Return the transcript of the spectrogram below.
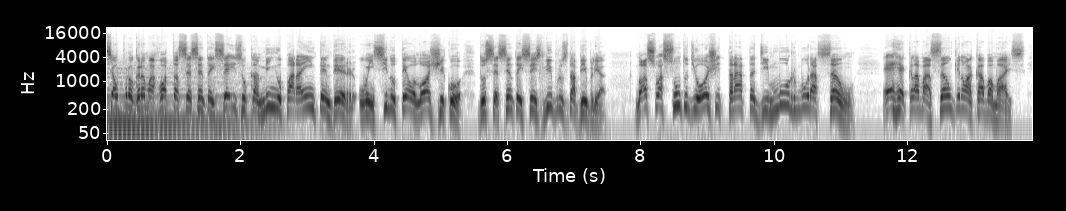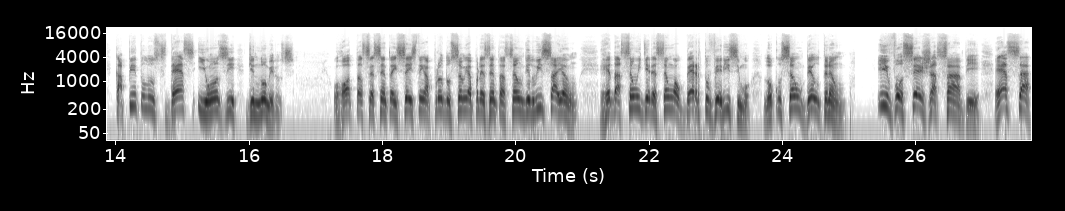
Esse é o programa Rota 66, o caminho para entender o ensino teológico dos 66 livros da Bíblia. Nosso assunto de hoje trata de murmuração. É reclamação que não acaba mais. Capítulos 10 e 11 de Números. O Rota 66 tem a produção e apresentação de Luiz Saião, redação e direção Alberto Veríssimo, locução Beltrão. E você já sabe, essa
